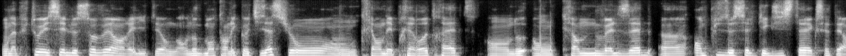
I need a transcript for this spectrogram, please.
On a plutôt essayé de le sauver en réalité en, augmentant les cotisations, en créant des pré-retraites, en, en, créant de nouvelles aides en plus de celles qui existaient, etc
